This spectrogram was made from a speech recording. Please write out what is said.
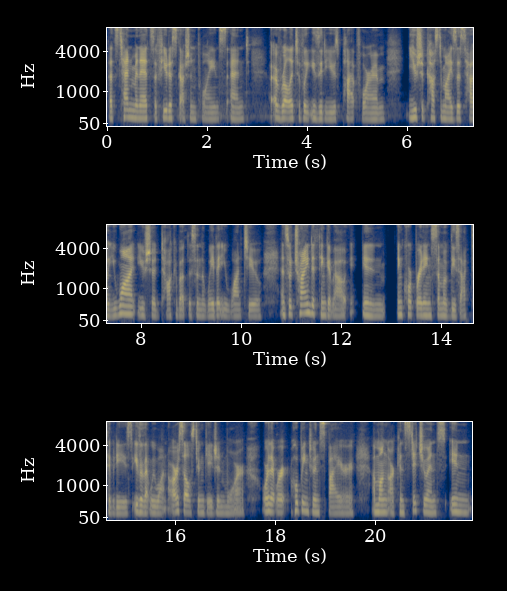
that's 10 minutes, a few discussion points, and a relatively easy to use platform you should customize this how you want. You should talk about this in the way that you want to. And so trying to think about in incorporating some of these activities, either that we want ourselves to engage in more or that we're hoping to inspire among our constituents in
